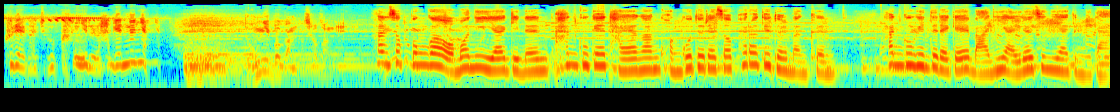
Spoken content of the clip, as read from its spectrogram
그래가지고 큰일을 하겠느냐? 동의보감 처방에 한석봉과 어머니 이야기는 한국의 다양한 광고들에서 패러디될 만큼 한국인들에게 많이 알려진 이야기입니다.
